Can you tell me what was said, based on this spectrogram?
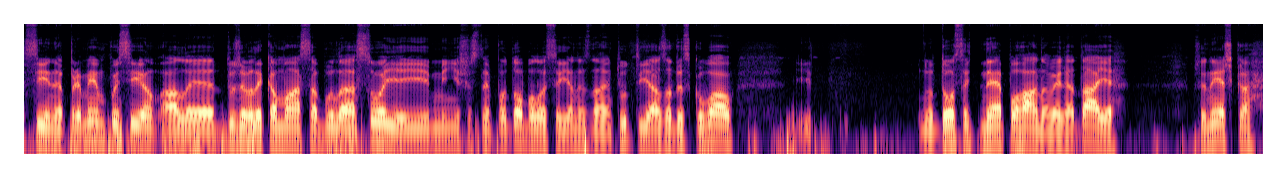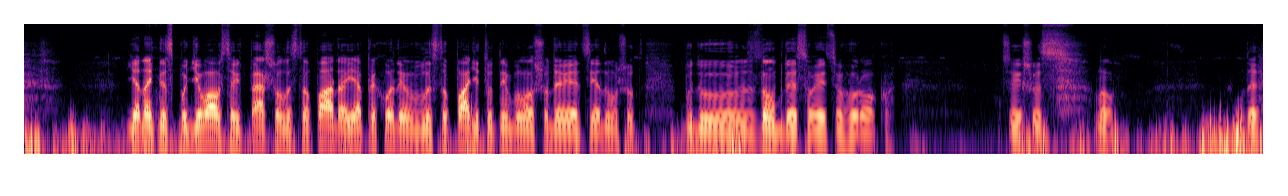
сіяне прямим посівом, але дуже велика маса була сої і мені щось не подобалося. Я не знаю. Тут я задискував і ну, досить непогано виглядає. Пшеничка. Я навіть не сподівався від 1 листопада. Я приходив в листопаді, тут не було що дивитися. Я думав, що буду, знову буде соя цього року. Це щось, ну, буде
